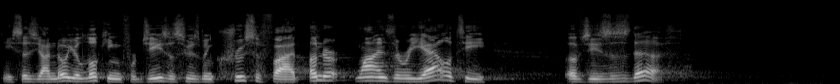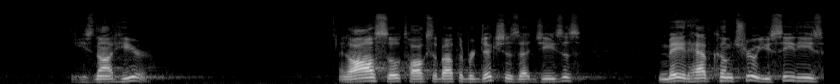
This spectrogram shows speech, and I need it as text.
He says, I know you're looking for Jesus who's been crucified, underlines the reality of Jesus' death. He's not here. And also talks about the predictions that Jesus made have come true. You see these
